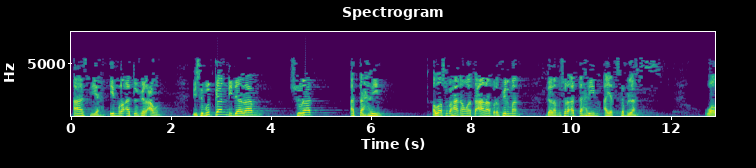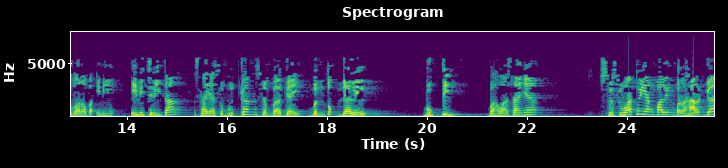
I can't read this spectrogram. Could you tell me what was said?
Asia, imra'atu Firaun. Disebutkan di dalam surat At-Tahrim. Allah Subhanahu wa taala berfirman dalam surat At-Tahrim ayat 11. Wa ini ini cerita saya sebutkan sebagai bentuk dalil bukti bahwasanya sesuatu yang paling berharga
